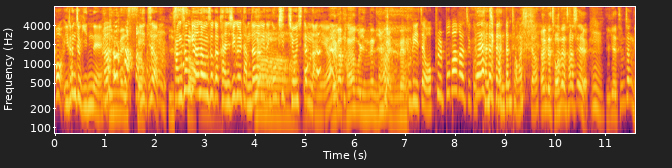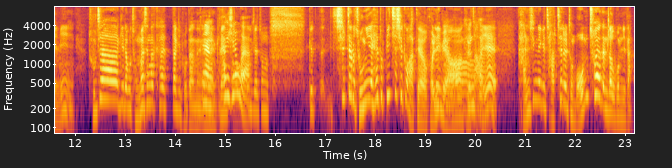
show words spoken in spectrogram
어, 이런 적 있네. 있네 있어. 있죠. 있어. 강성규 아나운서가 간식을 담당하게 된거 야. 혹시 지원 씨 때문 아니에요? 내가 당하고 있는 이유가 있네. 우리 이제 어플 뽑아가지고 간식 담당 정하시죠. 아, 근데 저는 사실 응. 이게 팀장님이 조작이라고 정말 생각했다기보다는 그냥 하기 싫은 거야. 이제 좀 그, 실제로 종이에 해도 삐치실 것 같아요. 걸리면. 그래서 그러니까. 아예 간식 내기 자체를 좀 멈춰야 된다고 봅니다.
